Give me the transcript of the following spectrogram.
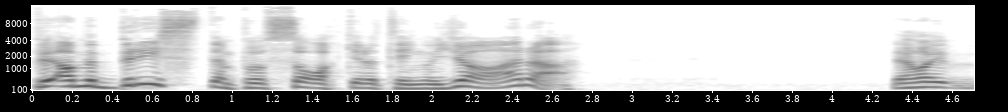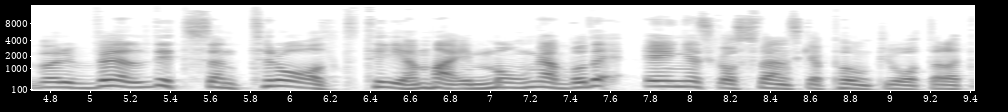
ja men bristen på saker och ting att göra. Det har ju varit väldigt centralt tema i många, både engelska och svenska punklåtar att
